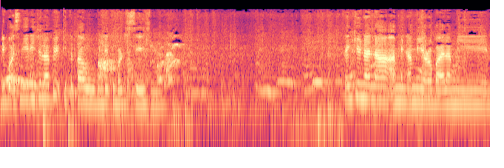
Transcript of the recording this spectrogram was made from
jadi buat sendiri je lah babe. Kita tahu benda tu bersih semua. Thank you Nana. Amin amin ya rabbal alamin.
